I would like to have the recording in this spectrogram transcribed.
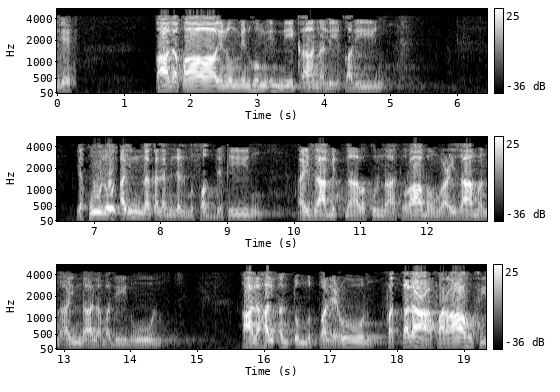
گے۔ قال قائل منهم انی کان لی قرین یقول انک لمن المصدقین ایزا متنا وکنا ترابا وعظاما اینا لمدینون قال هل انتم مطلعون؟ فاطلع فراه في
